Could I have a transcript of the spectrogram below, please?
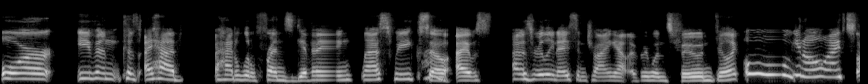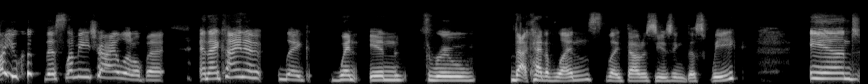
Or even because I had I had a little friendsgiving last week, so oh. I was I was really nice in trying out everyone's food and be like, oh, you know, I saw you cook this. Let me try a little bit. And I kind of like went in through that kind of lens, like that I was using this week. And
